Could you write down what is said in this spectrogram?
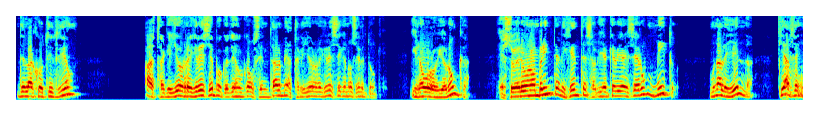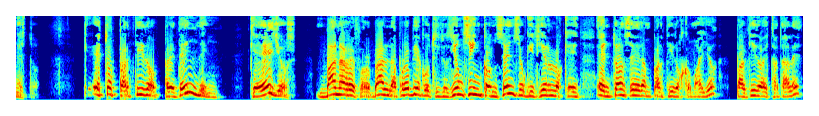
de la constitución hasta que yo regrese, porque tengo que ausentarme, hasta que yo regrese que no se le toque. Y no volvió nunca. Eso era un hombre inteligente, sabía que había que ser un mito, una leyenda. ¿Qué hacen esto? estos partidos pretenden que ellos van a reformar la propia constitución sin consenso que hicieron los que entonces eran partidos como ellos, partidos estatales,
